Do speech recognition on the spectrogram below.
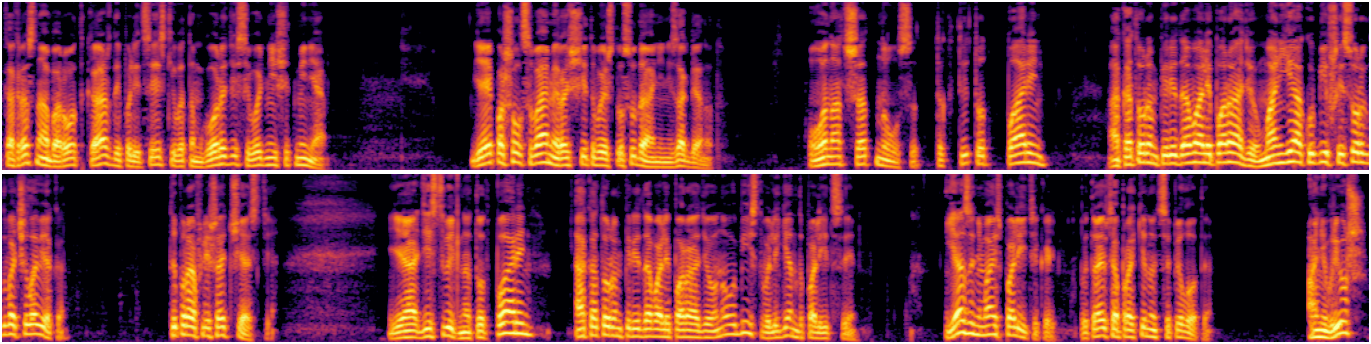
Как раз наоборот, каждый полицейский в этом городе сегодня ищет меня. Я и пошел с вами, рассчитывая, что сюда они не заглянут. Он отшатнулся. Так ты тот парень о котором передавали по радио, маньяк, убивший 42 человека. Ты прав лишь отчасти. Я действительно тот парень, о котором передавали по радио, но убийство — легенда полиции. Я занимаюсь политикой, пытаюсь опрокинуть сопилоты. А не врешь?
